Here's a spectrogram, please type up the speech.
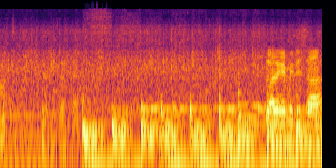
yama. so, ano kami di sa...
